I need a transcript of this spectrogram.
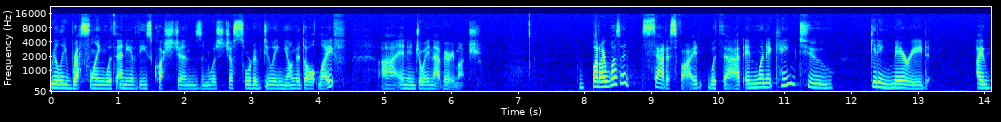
really wrestling with any of these questions, and was just sort of doing young adult life uh, and enjoying that very much. But I wasn't satisfied with that, and when it came to getting married, I,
